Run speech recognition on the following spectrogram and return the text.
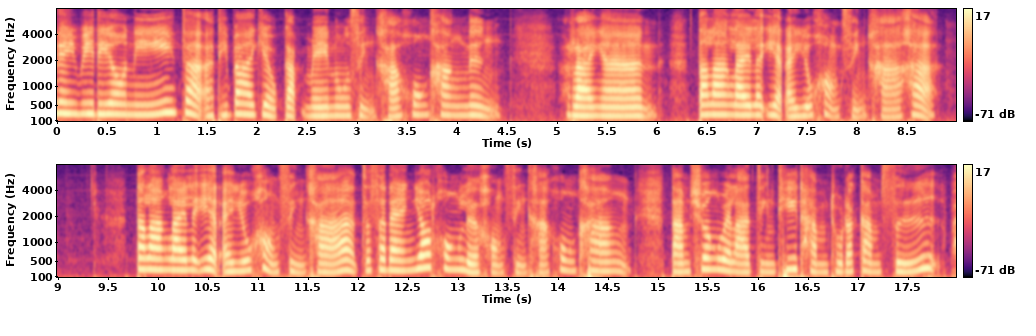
ในวิดีโอนี้จะอธิบายเกี่ยวกับเมนูสินค้าคงคลังหนึ่งรายงาน ตารางรายละเอียดอายุของสินค้าค่ะ ตารางรายละเอียดอายุของสินค้าจะแสดงยอดคงเหลือของสินค้าคงคลัง ตามช่วงเวลาจริงที่ทำธุรกรรมซื้อ ผ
